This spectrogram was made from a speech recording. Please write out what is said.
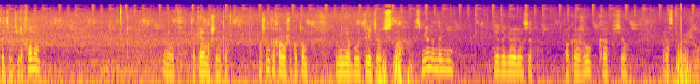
с этим телефоном. Вот такая машинка. Машинка хорошая. Потом у меня будет 3 числа смена на ней. Я договорился. Покажу, как все расскажу.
